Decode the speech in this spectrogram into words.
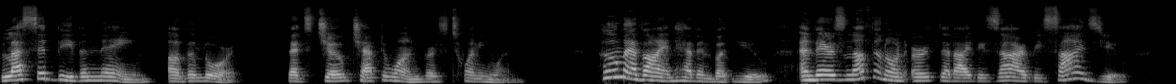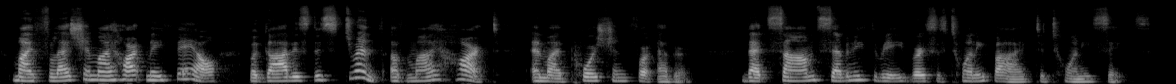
Blessed be the name of the Lord. That's Job chapter 1, verse 21. Whom have I in heaven but you? And there is nothing on earth that I desire besides you. My flesh and my heart may fail, but God is the strength of my heart and my portion forever. That's Psalm 73, verses 25 to 26.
